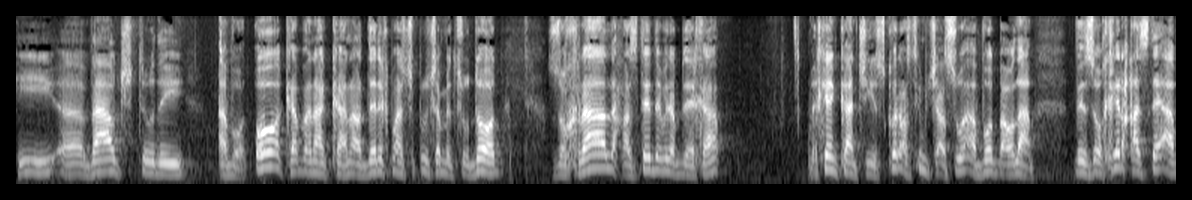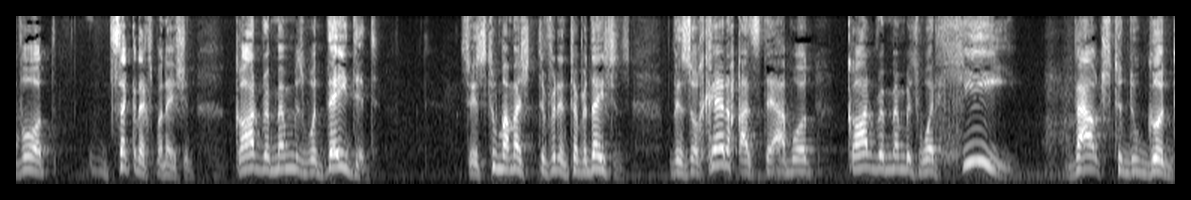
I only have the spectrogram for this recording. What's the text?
he uh, vouched to the אבות. או הכוונה כאן, על דרך מה שפירוש המצודות, דוד עבדיך, וכן כאן, שיזכור עושים שעשו האבות בעולם, וזוכר חסדי אבות, second explanation, God remembers what they did. So it's two much different interpretations. וזוכר חסדי אבות, God remembers what he vouched to do good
